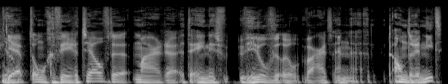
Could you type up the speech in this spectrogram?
Je hebt ongeveer hetzelfde, maar eh, het een is heel veel waard en eh, het andere niet.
